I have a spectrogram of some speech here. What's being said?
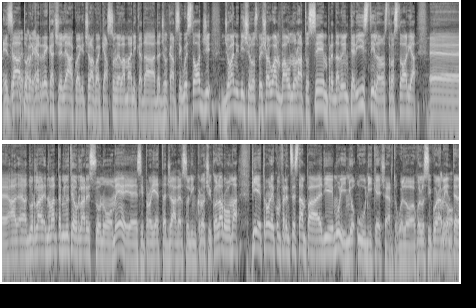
Esatto, perché il. Reca ce l'ha, qualche, ce l'ha qualche asso nella manica da, da giocarsi quest'oggi. Giovanni dice lo Special One va onorato sempre da noi interisti, la nostra storia eh, ad urlare, 90 minuti a urlare il suo nome, eh, si proietta già verso gli incroci con la Roma. Pietro, le conferenze stampa di Murigno uniche, certo, quello, quello sicuramente Quello-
